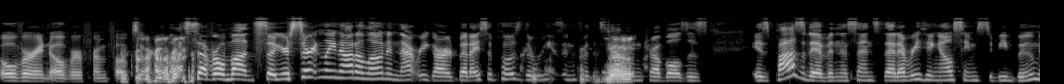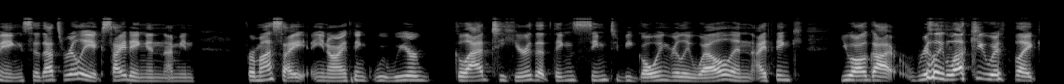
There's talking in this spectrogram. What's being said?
over and over from folks over the last several months. So you're certainly not alone in that regard. But I suppose the reason for the staffing troubles is is positive in the sense that everything else seems to be booming. So that's really exciting. And I mean, from us, I you know I think we, we're glad to hear that things seem to be going really well. And I think you all got really lucky with like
